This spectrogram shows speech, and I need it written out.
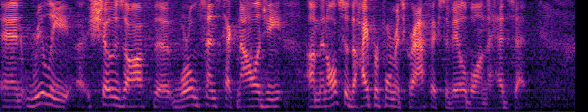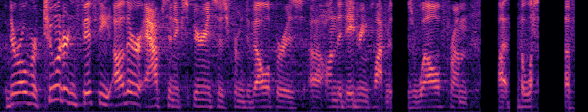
and really uh, shows off the WorldSense technology um, and also the high performance graphics available on the headset. There are over 250 other apps and experiences from developers uh, on the Daydream platform as well, from uh, the likes of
